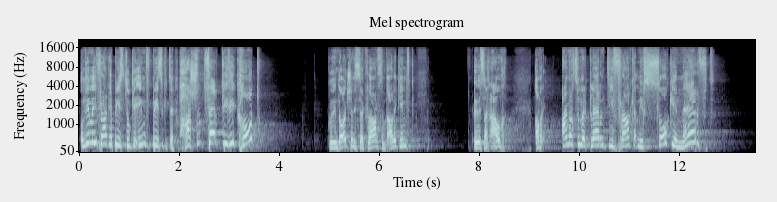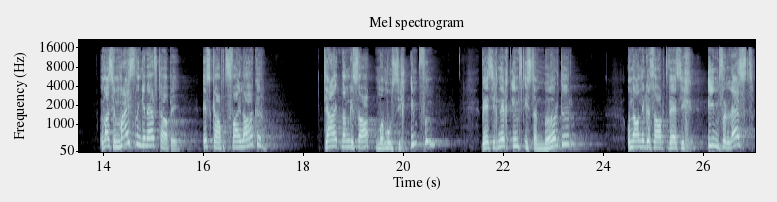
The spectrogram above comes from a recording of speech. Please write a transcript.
Und immer die Frage, bist du geimpft, bist du getestet? Hast du ein Zertifikat? Gut, in Deutschland ist ja klar, sind alle geimpft. Österreich auch. Aber einfach zum Erklären, die Frage hat mich so genervt. Und was ich am meisten genervt habe, es gab zwei Lager. Die einen haben gesagt, man muss sich impfen. Wer sich nicht impft, ist ein Mörder. Und andere gesagt, wer sich impfen lässt,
